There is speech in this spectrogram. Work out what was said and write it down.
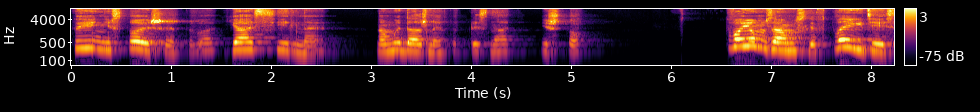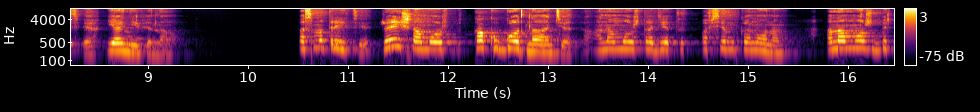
Ты не стоишь этого, я сильная, но мы должны это признать. И что? В твоем замысле, в твоих действиях я не виноват. Посмотрите, женщина может быть как угодно одета. Она может одеться по всем канонам. Она может быть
